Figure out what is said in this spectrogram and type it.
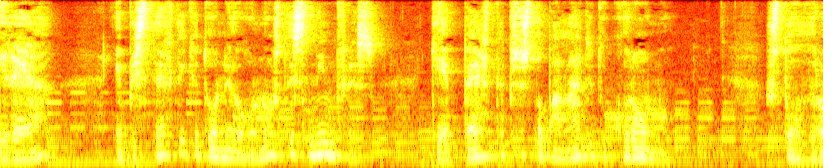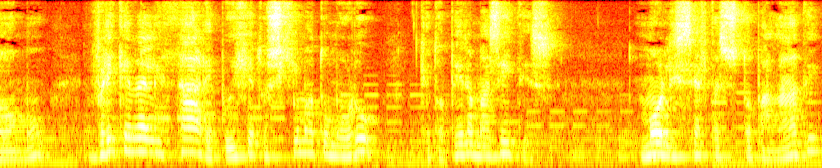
Η Ρέα εμπιστεύτηκε το νεογνώς της νύμφες και επέστρεψε στο παλάτι του Κρόνου. Στο δρόμο βρήκε ένα λιθάρι που είχε το σχήμα του μωρού και το πήρε μαζί της. Μόλις έφτασε στο παλάτι,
